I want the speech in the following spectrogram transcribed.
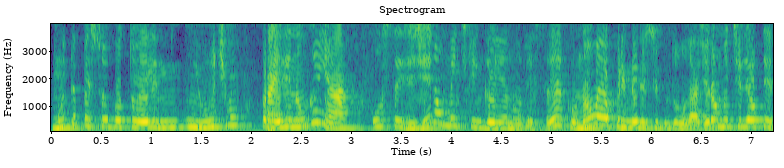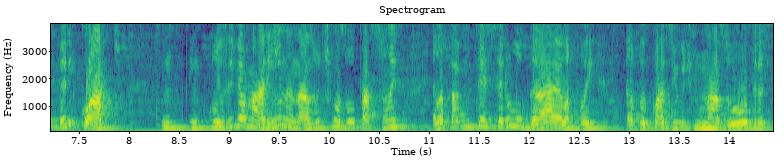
muita pessoa botou ele em último pra ele não ganhar. Ou seja, geralmente quem ganha no The Circle não é o primeiro e o segundo lugar, geralmente ele é o terceiro e quarto. In- Inclusive a Marina, nas últimas votações, ela estava em terceiro lugar, ela foi, ela foi quase em último nas outras,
